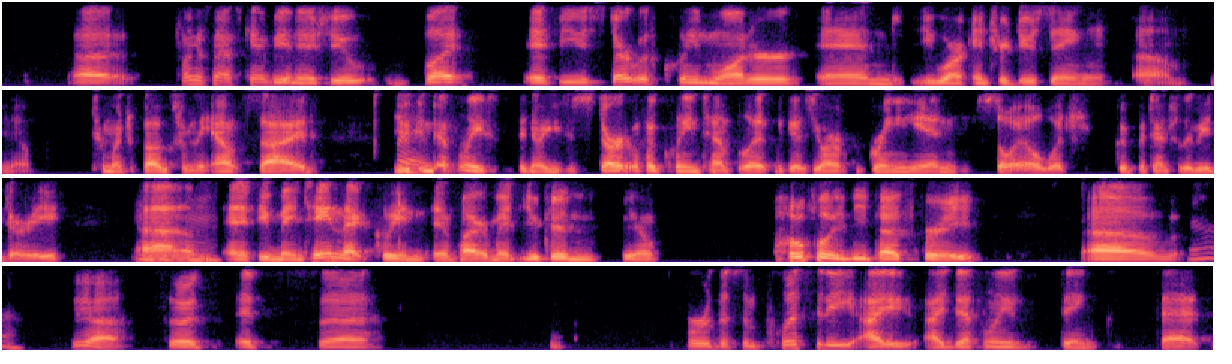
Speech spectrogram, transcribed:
uh, fungus gnats can be an issue, but if you start with clean water and you aren't introducing, um, you know, too much bugs from the outside, you can definitely, you know, you should start with a clean template because you aren't bringing in soil, which could potentially be dirty. Um, Mhm. and if you maintain that clean environment, you can, you know, hopefully be pest free. Um, yeah. yeah. So it's it's uh, for the simplicity. I I definitely think that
